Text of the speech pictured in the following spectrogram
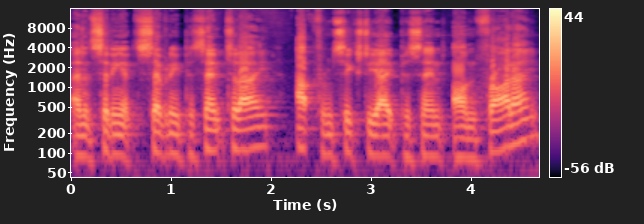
And it's sitting at 70% today, up from 68% on Friday.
